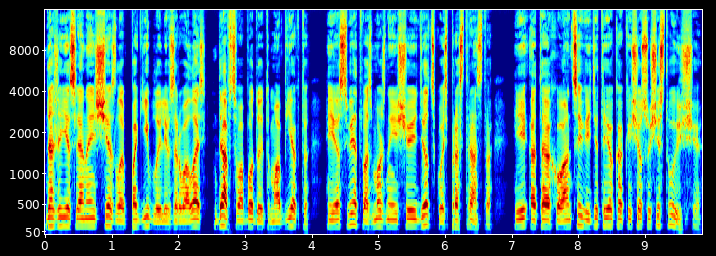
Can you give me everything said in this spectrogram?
Даже если она исчезла, погибла или взорвалась, дав свободу этому объекту, ее свет, возможно, еще идет сквозь пространство, и атаахуанцы видят ее как еще существующую.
